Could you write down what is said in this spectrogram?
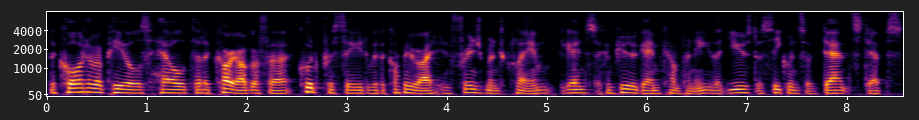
the Court of Appeals held that a choreographer could proceed with a copyright infringement claim against a computer game company that used a sequence of dance steps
